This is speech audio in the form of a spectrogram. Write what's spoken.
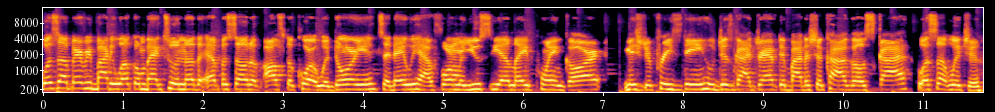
What's up, everybody? Welcome back to another episode of Off the Court with Dorian. Today we have former UCLA point guard, Mr. Priest Dean, who just got drafted by the Chicago Sky. What's up with you?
